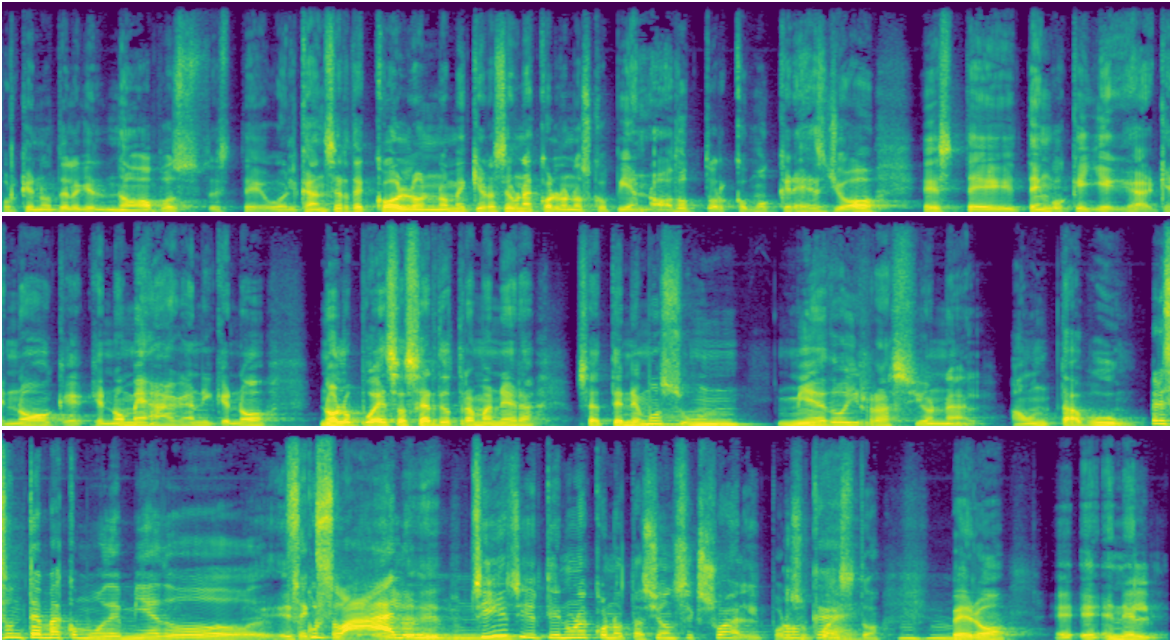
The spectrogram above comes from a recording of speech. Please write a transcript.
¿Por qué no te lo No, pues, este, o el cáncer de colon, no me quiero hacer una colonoscopia. No, doctor, ¿cómo crees yo? Este, tengo que llegar, que no, que, que no me hagan y que no, no lo puedes hacer de otra manera. O sea, tenemos un miedo irracional a un tabú. Pero es un tema como de miedo sexual. Eh, sí, sí, tiene una connotación sexual, por supuesto. Pero en el,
